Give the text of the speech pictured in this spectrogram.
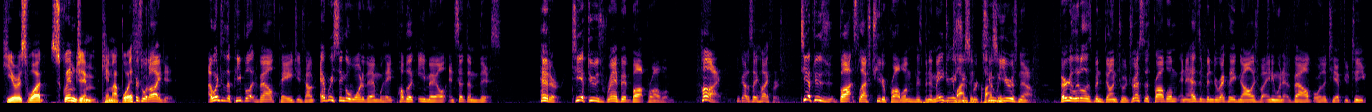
Here is what Squimjim came up with. Here's what I did. I went to the people at Valve page and found every single one of them with a public email and sent them this. Header, TF2's rampant bot problem. Hi, you gotta say hi first. TF2's bot slash cheater problem has been a major classic, issue for classic. two years now. Very little has been done to address this problem, and it hasn't been directly acknowledged by anyone at Valve or the TF2 team.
